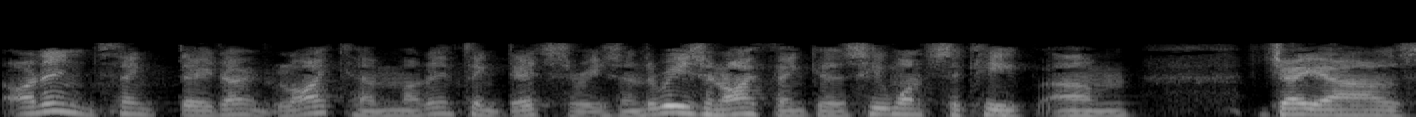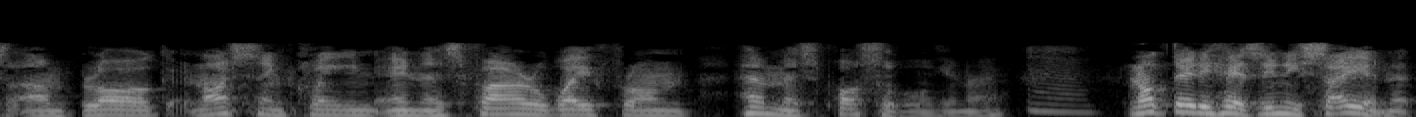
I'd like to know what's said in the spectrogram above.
I don't think they don't like him. I don't think that's the reason. The reason I think is he wants to keep um, JR's um, blog nice and clean and as far away from him as possible, you know. Mm. Not that he has any say in it,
